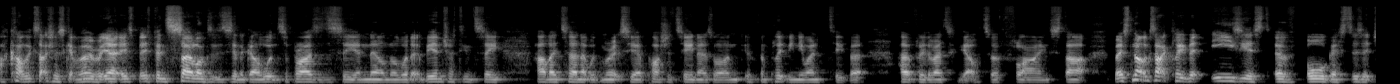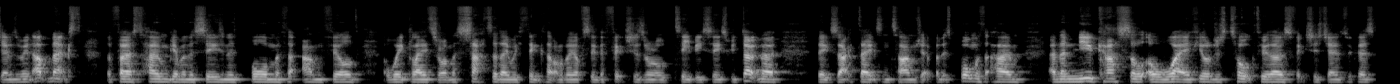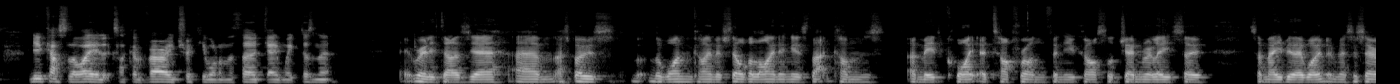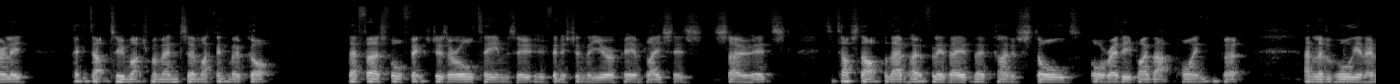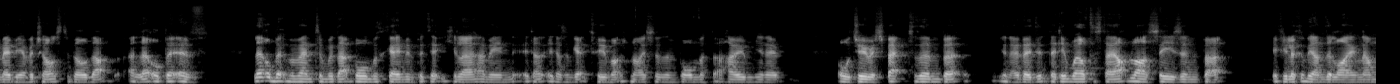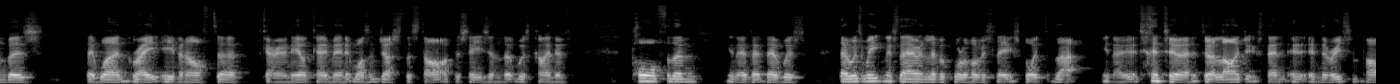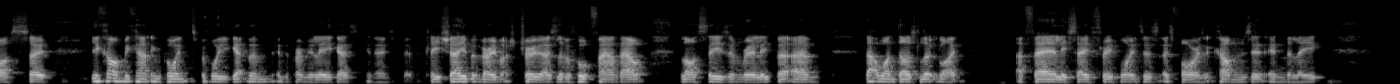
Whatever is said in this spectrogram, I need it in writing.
I can't exactly just get over it. Yeah, it's, it's been so long since we've seen a goal. Wouldn't surprise us to see a nil nil, would it? It'd be interesting to see how they turn up with Maurizio Pochettino as well, and a completely new entity. But hopefully the Reds can get off to a flying start. But it's not exactly the easiest of August, is it, James? I mean, up next, the first home game of the season is Bournemouth at Anfield. A week later on the Saturday, we think that will be obviously the fixtures are all TBC, so we don't know the exact dates and times yet. But it's Bournemouth at home and then Newcastle away. If you'll just talk through those fixtures, James, because Newcastle away looks like a very tricky one on the third game week, doesn't it? It really does, yeah. Um, I suppose the one kind of silver lining is that comes amid quite a tough run for Newcastle generally. So, so maybe they won't have necessarily picked up too much momentum. I think they've got their first four fixtures are all teams who, who finished in the European places. So it's it's a tough start for them. Hopefully they they've kind of stalled already by that point. But and Liverpool, you know, maybe have a chance to build up a little bit of little bit of momentum with that Bournemouth game in particular. I mean, it, it doesn't get too much nicer than Bournemouth at home. You know, all due respect to them, but you know they did they did well to stay up last season. But if you look at the underlying numbers, they weren't great even after Gary O'Neill came in. It wasn't just the start of the season that was kind of poor for them. You know, that there was there was weakness there, and Liverpool have obviously exploited that. You know, to a, to a large extent in, in the recent past. So you can't be counting points before you get them in the Premier League. As you know, it's a bit of a cliche, but very much true, as Liverpool found out last season, really. But um, that one does look like a fairly safe three points as, as far as it comes in, in the league.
